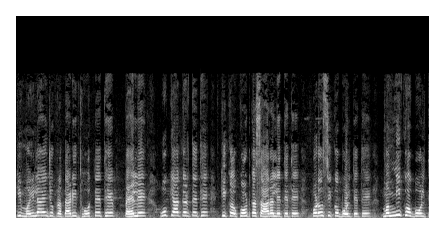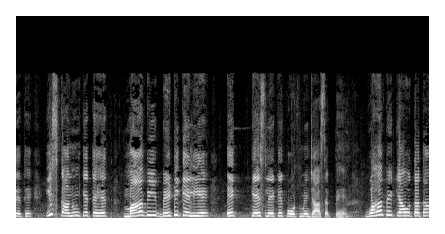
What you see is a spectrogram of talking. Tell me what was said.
कि महिलाएँ जो प्रताड़ित होते थे पहले वो क्या करते थे कि कोर्ट का सहारा लेते थे पड़ोसी को बोलते थे मम्मी को बोलते थे। इस कानून के तहत माँ भी बेटी के लिए एक केस लेके कोर्ट में जा सकते हैं। वहाँ पे क्या होता था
